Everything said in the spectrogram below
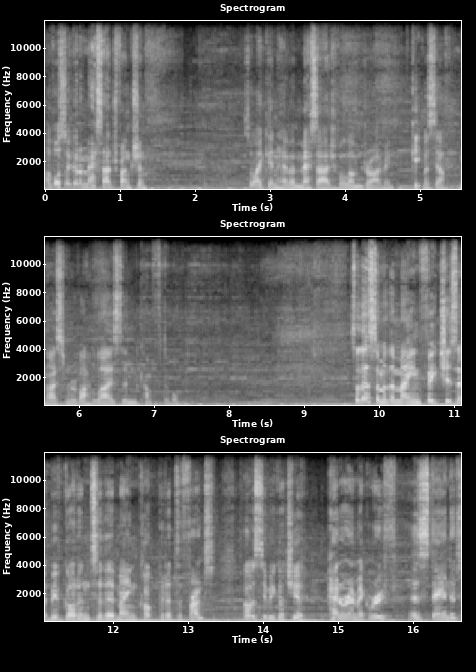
I've also got a massage function so I can have a massage while I'm driving. Keep myself nice and revitalized and comfortable. So that's some of the main features that we've got into the main cockpit at the front. Obviously we've got your panoramic roof as standard.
